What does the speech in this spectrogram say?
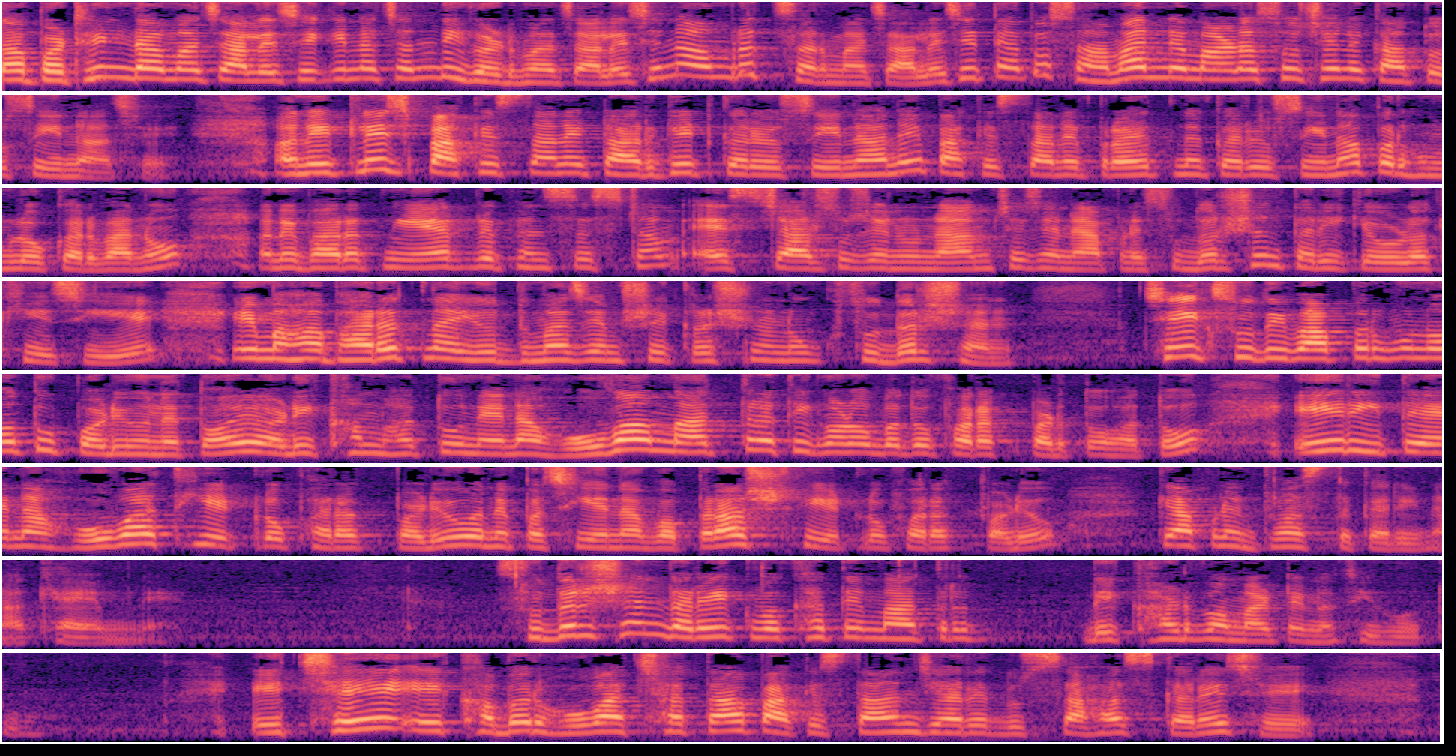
ના ભઠિંડામાં ચાલે છે કે ના ચંદીગઢમાં ચાલે છે, ના અમૃતસરમાં ચાલે છે, ત્યાં તો સામાન્ય માણસો છે ને કાં તો સેના છે. અને એટલે જ પાકિસ્તાને ટાર્ગેટ કર્યો સેનાને, પાકિસ્તાને પ્રયત્ન કર્યો સેના પર હુમલો કરવાનો અને ભારતની એર ડિફેન્સ સિસ્ટમ એસ ચારસો જેનું નામ છે જેને આપણે સુદર્શન તરીકે ઓળખીએ છીએ, એ મહાભારતના યુદ્ધમાં જેમ શ્રી કૃષ્ણનું સુદર્શન છેક સુધી વાપરવું નહોતું પડ્યું ને તોય અડીખમ હતું ને એના હોવા માત્રથી ઘણો બધો ફરક પડતો હતો. એ રીતે એના હોવાથી એટલો ફરક પડ્યો અને પછી એના વપરાશથી એટલો ફરક પડ્યો કે આપણે ધ્વસ્ત કરી નાખ્યા એમને. સુદર્શન દરેક વખતે માત્ર દેખાડવા માટે નથી હોતું. એ છે એ ખબર હોવા છતાં પાકિસ્તાન જ્યારે દુસ્સાહસ કરે છે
